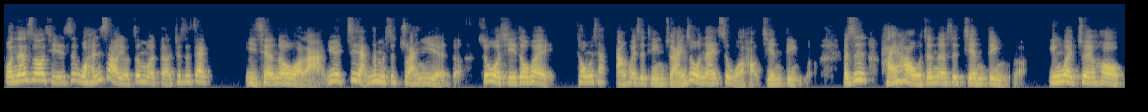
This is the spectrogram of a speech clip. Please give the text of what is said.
我那时候其实是我很少有这么的，就是在以前的我啦，因为既然他们是专业的，所以我其实都会。”通常会是听专业，可是我那一次我好坚定了，可是还好我真的是坚定了，因为最后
